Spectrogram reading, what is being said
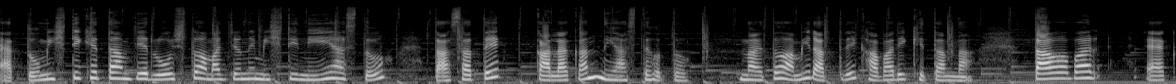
এত মিষ্টি খেতাম যে রোজ তো আমার জন্য মিষ্টি নিয়ে আসতো তার সাথে কালাকান নিয়ে আসতে হতো। নয়তো আমি রাত্রে খাবারই খেতাম না। তাও আবার এক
